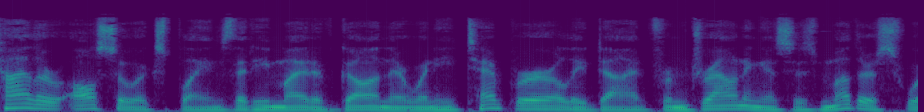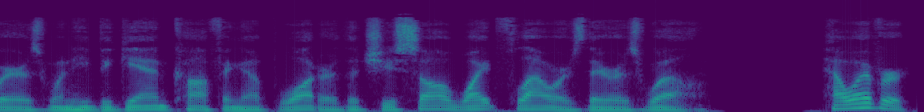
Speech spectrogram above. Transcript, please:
Tyler also explains that he might have gone there when he temporarily died from drowning, as his mother swears when he began coughing up water that she saw white flowers there as well. However,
